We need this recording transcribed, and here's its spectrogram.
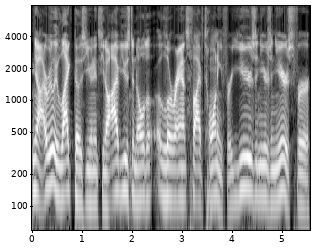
Yeah, I really like those units. You know, I've used an old Lowrance 520 for years and years and years for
